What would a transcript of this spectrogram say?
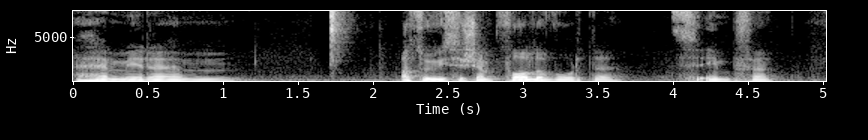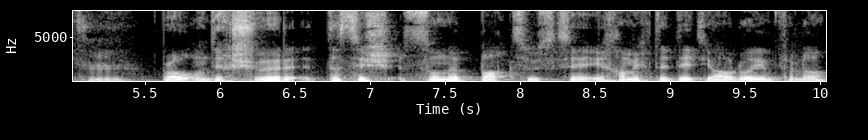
haben wir, ähm, also uns ist empfohlen worden, zu impfen. Hm. Bro, und ich schwöre, das ist so eine Bugs ausgesehen. Ich habe mich dort ja auch noch impfen lassen.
